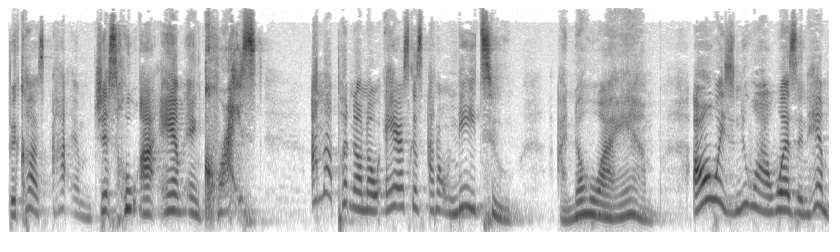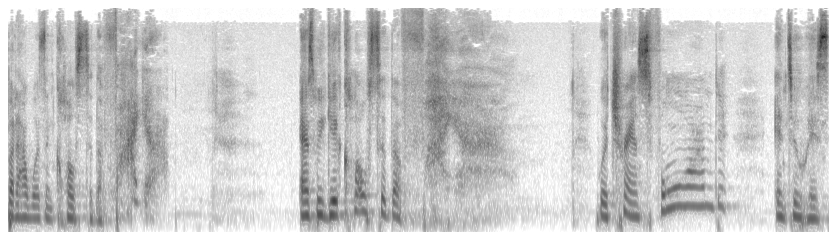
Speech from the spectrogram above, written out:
because I am just who I am in Christ? I'm not putting on no airs because I don't need to. I know who I am. I always knew I was in Him, but I wasn't close to the fire. As we get close to the fire, we're transformed into His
